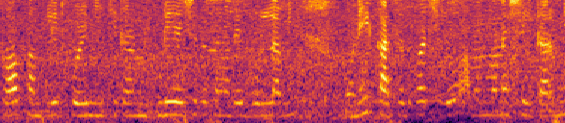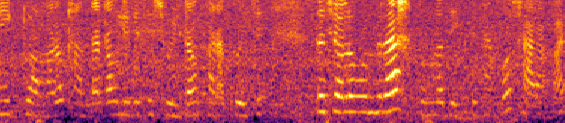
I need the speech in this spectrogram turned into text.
সব কমপ্লিট করে নিয়েছি, কারণ ঘুরে এসে তো তোমাদের বললামই, অনেক কাঁচা ধোয়া ছিল। আমার মনে হয় সেই কারণে একটু আমারও ঠান্ডাটাও লেগেছে, শরীরটাও খারাপ হয়েছে। তো চলো বন্ধুরা, তোমরা দেখতে থাকো আর আমার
